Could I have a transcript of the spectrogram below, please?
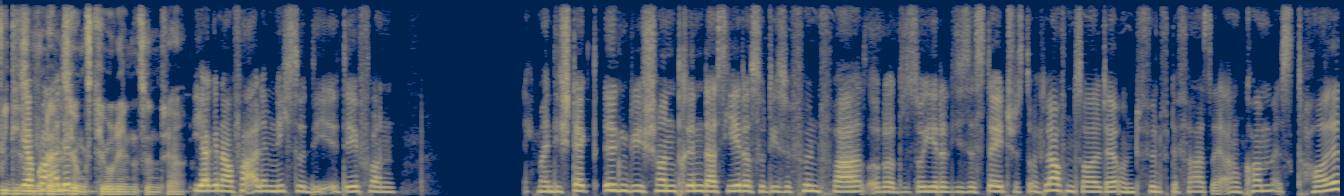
wie diese Ja, vor allem- Modernisierungstheorien sind, ja. Ja, genau, vor allem nicht so die Idee von, ich meine, die steckt irgendwie schon drin, dass jeder so diese fünf Phasen oder so jeder diese Stages durchlaufen sollte und fünfte Phase ankommen ist toll,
